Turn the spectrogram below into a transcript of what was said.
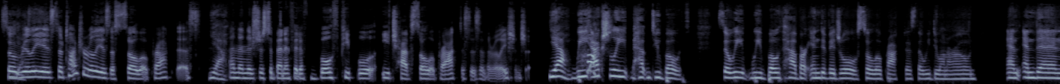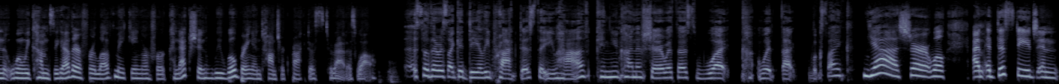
So yes. it really is so tantra really is a solo practice. Yeah. And then there's just a benefit if both people each have solo practices in the relationship. Yeah, we huh. actually have, do both. So we we both have our individual solo practice that we do on our own and and then when we come together for lovemaking or for connection we will bring in tantric practice to that as well. Uh, so there is like a daily practice that you have. Can you kind of share with us what what that looks like? Yeah sure. Well um, at this stage in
